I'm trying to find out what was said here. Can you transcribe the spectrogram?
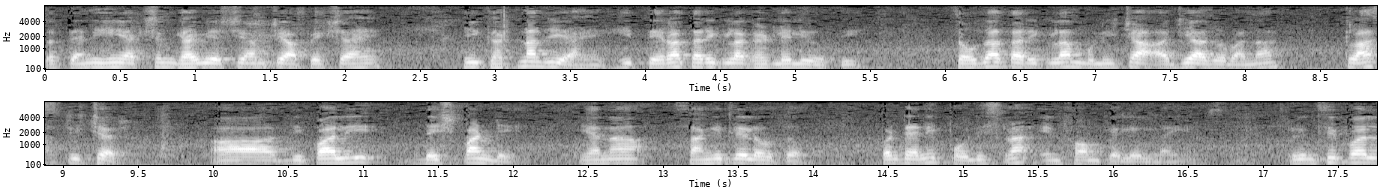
तर त्यांनी ही ॲक्शन घ्यावी अशी आमची अपेक्षा आहे. ही घटना जी आहे ही तेरा तारीखला घडलेली होती. चौदा तारीखला मुलीच्या आजी आजोबांना क्लास टीचर दीपाली देशपांडे यांना सांगितलेलं होतं. पण त्यांनी पोलिसला इन्फॉर्म केलेलं नाही. प्रिन्सिपल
